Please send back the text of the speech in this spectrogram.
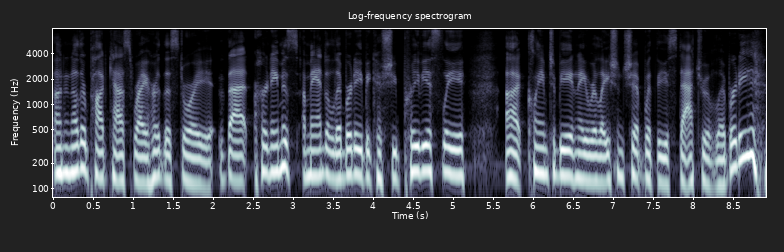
on another podcast where I heard this story that her name is Amanda Liberty because she previously uh, claimed to be in a relationship with the Statue of Liberty.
